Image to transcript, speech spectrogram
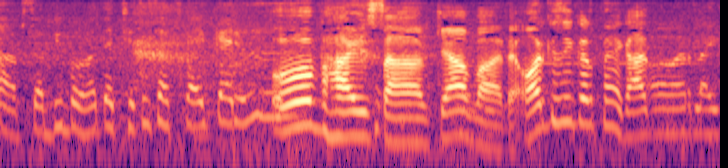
आप सब भी बहुत अच्छे से सब्सक्राइब करो। ओ भाई साहब क्या बात है। और किसी करते हैं? और लाइक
